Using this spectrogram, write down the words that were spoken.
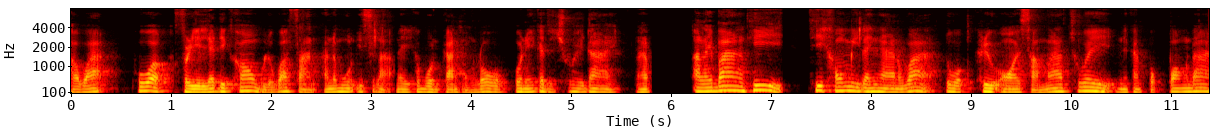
ภาวะพวกฟรีเรดิคอลหรือว่าสารอนุมูลอิสระในกระบวนการของโรคพวกนี้ก็จะช่วยได้นะครับ อะไรบ้างที่ที่เขามีรายงานว่าตัวคริวออยสามารถช่วยในการปกป้องได้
